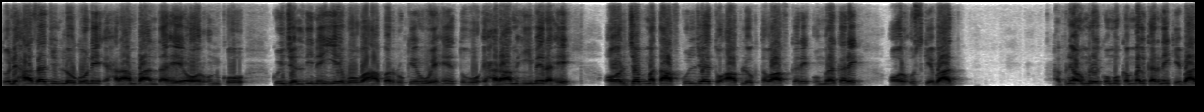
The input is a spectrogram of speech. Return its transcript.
تو لہٰذا جن لوگوں نے احرام باندھا ہے اور ان کو کوئی جلدی نہیں ہے، وہ وہاں پر رکے ہوئے ہیں تو وہ احرام ہی میں رہے۔ اور جب مطاف کل جائے تو آپ لوگ طواف کرے عمرہ کرے اور اس کے بعد اپنے عمرے کو مکمل کرنے کے بعد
